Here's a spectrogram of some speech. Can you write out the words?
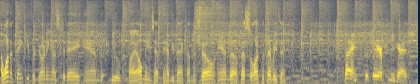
I want to thank you for joining us today, and we'll by all means have to have you back on the show, and uh, best of luck with everything. Thanks. Good to hear from you guys.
